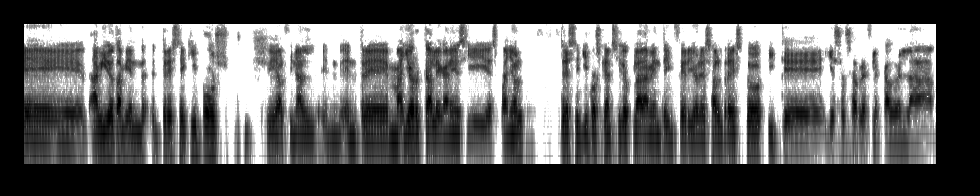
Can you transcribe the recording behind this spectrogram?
ha habido también tres equipos, sí, al final, entre Mallorca, Leganés y Español, tres equipos que han sido claramente inferiores al resto y que y eso se ha reflejado en la,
